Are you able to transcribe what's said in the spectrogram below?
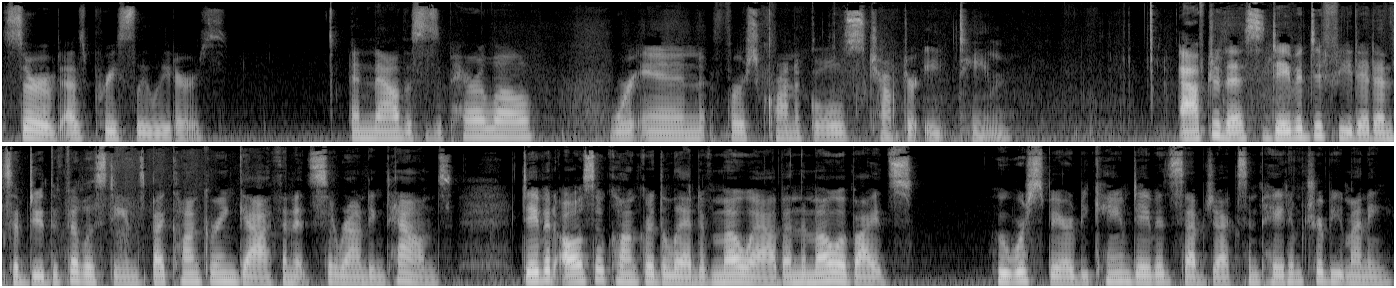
served as priestly leaders. And now this is a parallel. We're in First Chronicles chapter 18. After this, David defeated and subdued the Philistines by conquering Gath and its surrounding towns. David also conquered the land of Moab, and the Moabites who were spared became David's subjects and paid him tribute money.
